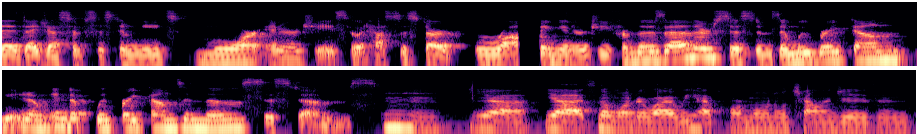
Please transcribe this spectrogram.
the digestive system needs more energy. So it has to start robbing energy from those other systems. And we break down, you know, end up with breakdowns in those systems. Mm-hmm. Yeah. Yeah. It's no wonder why we have hormonal challenges and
